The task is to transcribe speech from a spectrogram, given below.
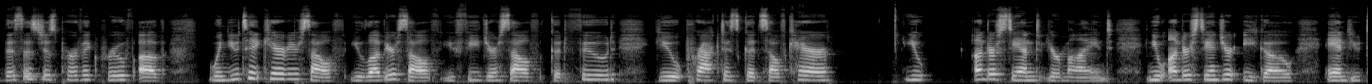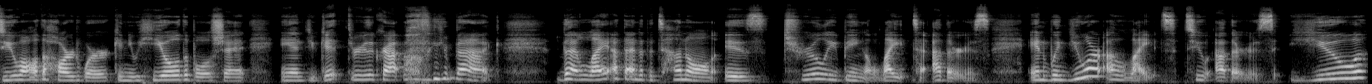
this is just perfect proof of when you take care of yourself, you love yourself, you feed yourself good food, you practice good self care, you understand your mind and you understand your ego and you do all the hard work and you heal the bullshit and you get through the crap holding you back, the light at the end of the tunnel is truly being a light to others. And when you are a light to others, you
